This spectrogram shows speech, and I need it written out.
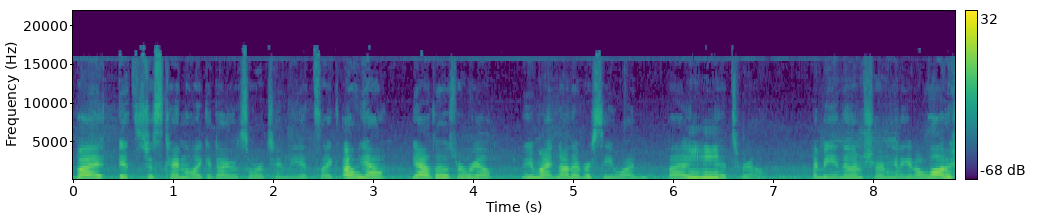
But it's just kind of like a dinosaur to me. It's like, oh, yeah, yeah, those were real. We might not ever see one, but Mhm. it's real. I mean, and I'm sure I'm going to get a lot of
